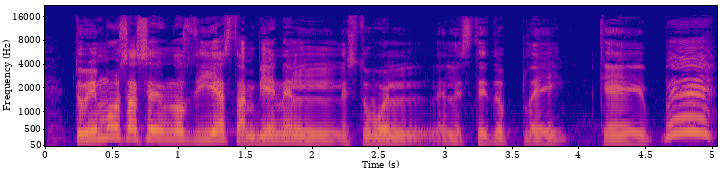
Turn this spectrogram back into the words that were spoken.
Sí. Tuvimos hace unos días también el, estuvo el, el State of Play, que eh,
